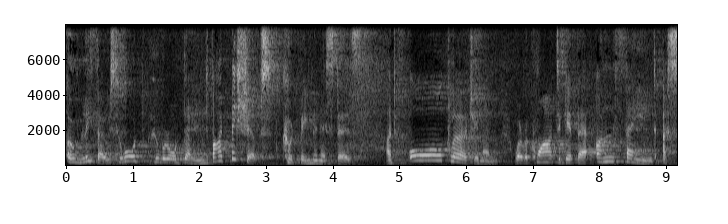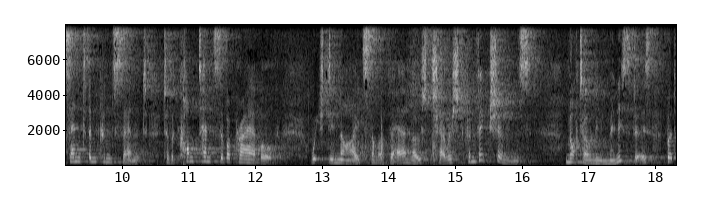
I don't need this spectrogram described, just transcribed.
Only those who, who were ordained by bishops could be ministers, and all clergymen were required to give their unfeigned assent and consent to the contents of a prayer book, which denied some of their most cherished convictions not only ministers, but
